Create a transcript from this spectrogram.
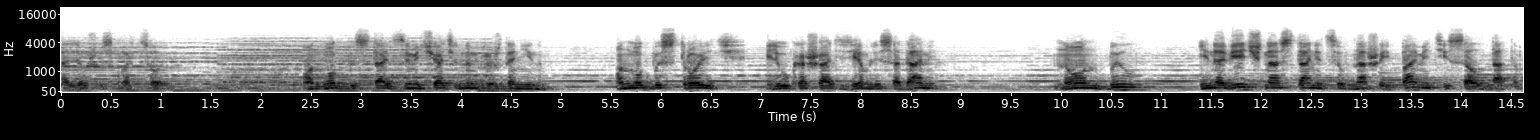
Алёше Скворцове. Он мог бы стать замечательным гражданином. Он мог бы строить или украшать земли садами. Но он был и навечно останется в нашей памяти солдатом.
